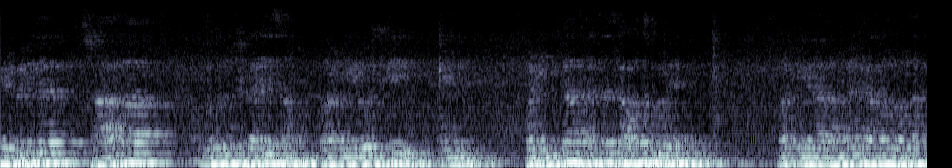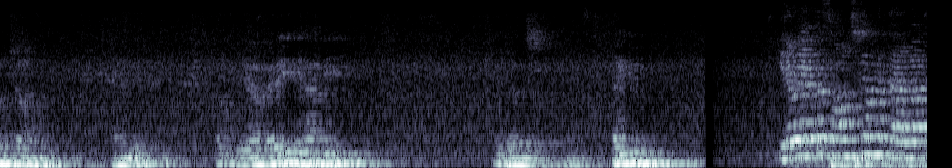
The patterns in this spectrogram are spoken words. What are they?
గెట్ టుగెదర్ చాలా రోజుల నుంచి ట్రై చేసాం బట్ ఈ రోజుకి అయింది. బట్ ఇంకా సక్సెస్ కావాల్సి ఉండే. బట్ ఇక అమ్మాయిల కారణాల వల్ల కొంచెం అయింది. We are very happy thank you ఇరవై ఒక్క సంవత్సరాల తర్వాత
